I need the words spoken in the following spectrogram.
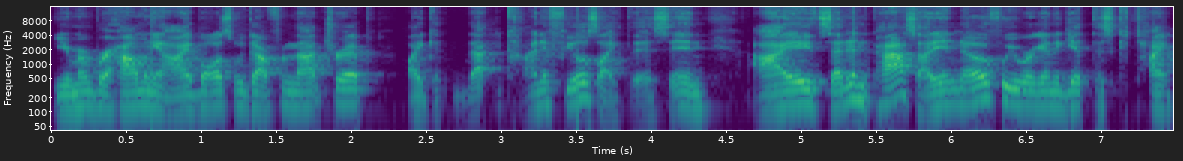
You remember how many eyeballs we got from that trip? Like that kind of feels like this. And I said in the past, I didn't know if we were going to get this type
